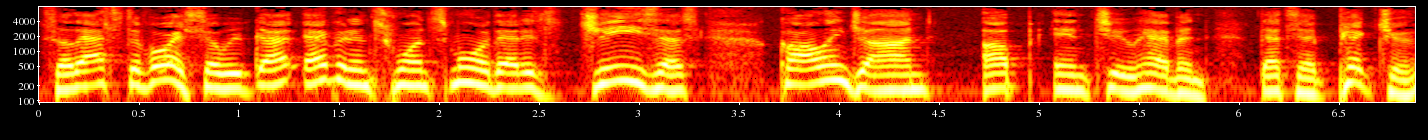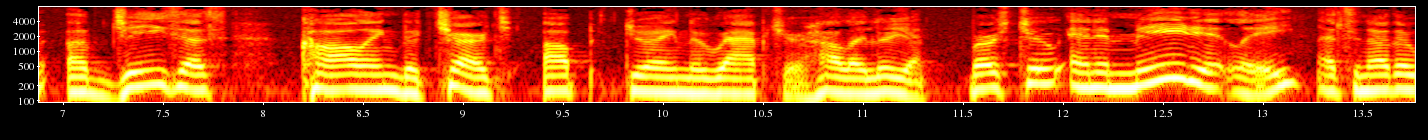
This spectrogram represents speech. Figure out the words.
So that's the voice. So we've got evidence once more that it's Jesus calling John up into heaven. That's a picture of Jesus calling the church up during the rapture. Hallelujah. Verse 2 And immediately, that's another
